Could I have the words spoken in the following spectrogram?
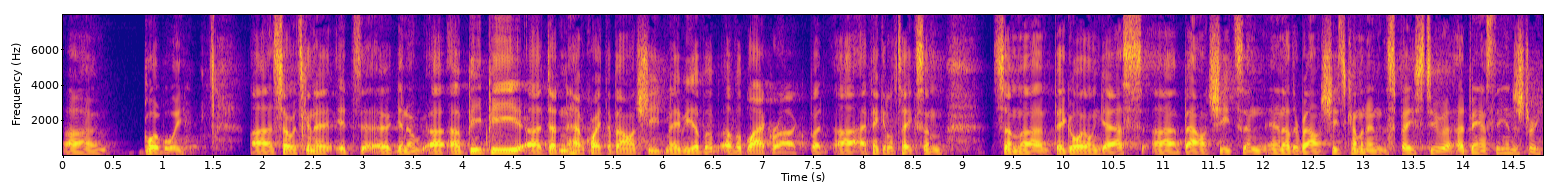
uh, globally. Uh, so it's going to, it's, uh, you know, uh, a BP uh, doesn't have quite the balance sheet maybe of a, of a BlackRock, but I think it'll take some some uh, big oil and gas uh, balance sheets and, and other balance sheets coming into the space to uh, advance the industry.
